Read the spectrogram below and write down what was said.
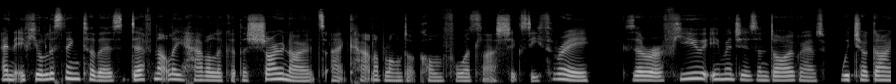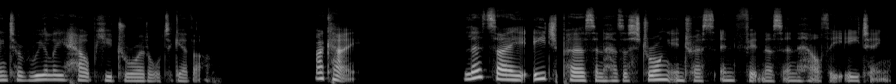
And if you're listening to this, definitely have a look at the show notes at katleblanc.com forward slash 63, because there are a few images and diagrams which are going to really help you draw it all together. Okay, let's say each person has a strong interest in fitness and healthy eating.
